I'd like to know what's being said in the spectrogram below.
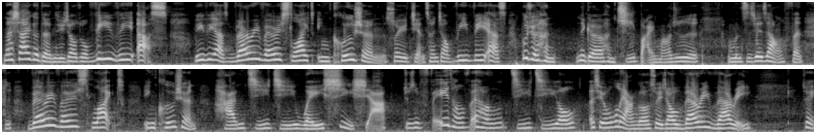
那下一个等级叫做 VVS，VVS Very Very Slight Inclusion，所以简称叫 VVS，不觉得很那个很直白吗？就是我们直接这样分，Very Very Slight Inclusion 含极极为细瑕，就是非常非常极极哦，而且有两个，所以叫 Very Very，所以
